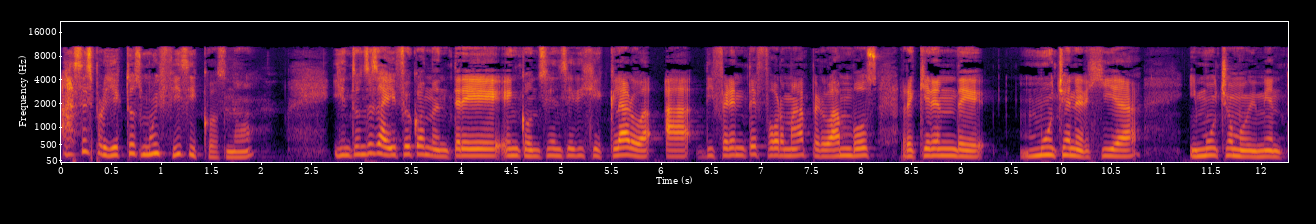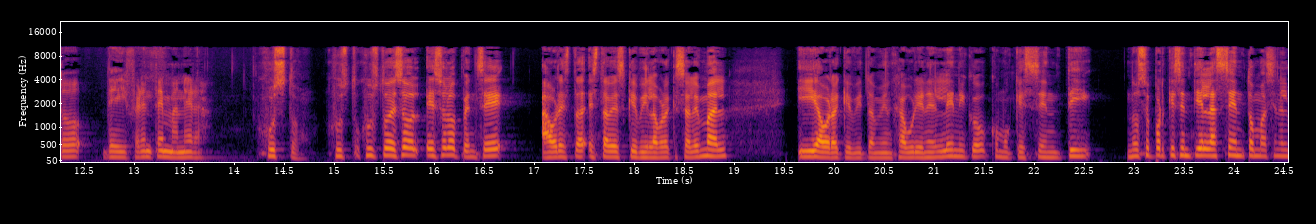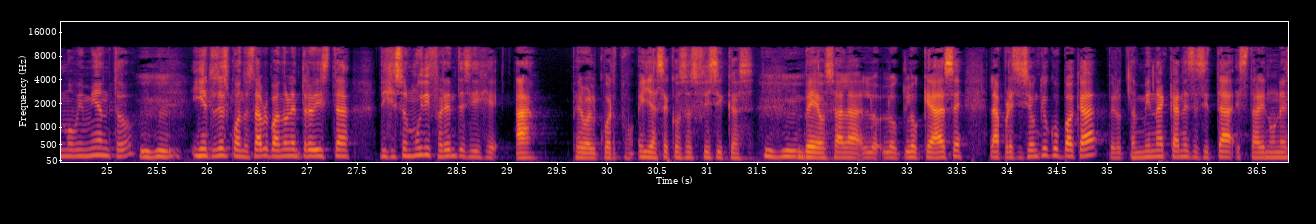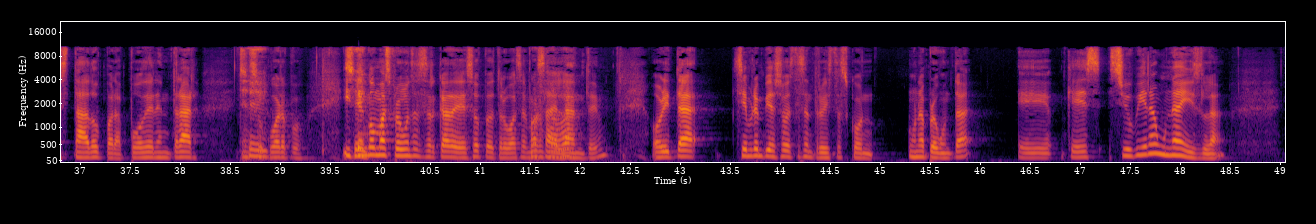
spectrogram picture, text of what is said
haces proyectos muy físicos, ¿no? Y entonces ahí fue cuando entré en conciencia y dije, claro, a, a diferente forma, pero ambos requieren de mucha energía y mucho movimiento de diferente manera. Justo, justo, justo eso, eso lo pensé ahora esta, esta vez que vi la obra que sale mal y ahora que vi también Jauría en el Helénico, como que sentí, no sé por qué sentí el acento más en el movimiento. Ujú. Y entonces cuando estaba preparando la entrevista, dije, son muy diferentes y dije, ah, pero el cuerpo, ella hace cosas físicas, Ujú. ve, o sea, la- lo, lo- lo que hace, la precisión que ocupa acá, pero también acá necesita estar en un estado para poder entrar en Sí. su cuerpo. Y Sí. tengo más preguntas acerca de eso, pero te lo voy a hacer Por más favor. adelante. Ahorita siempre empiezo estas entrevistas con una pregunta eh, que es, si hubiera una isla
